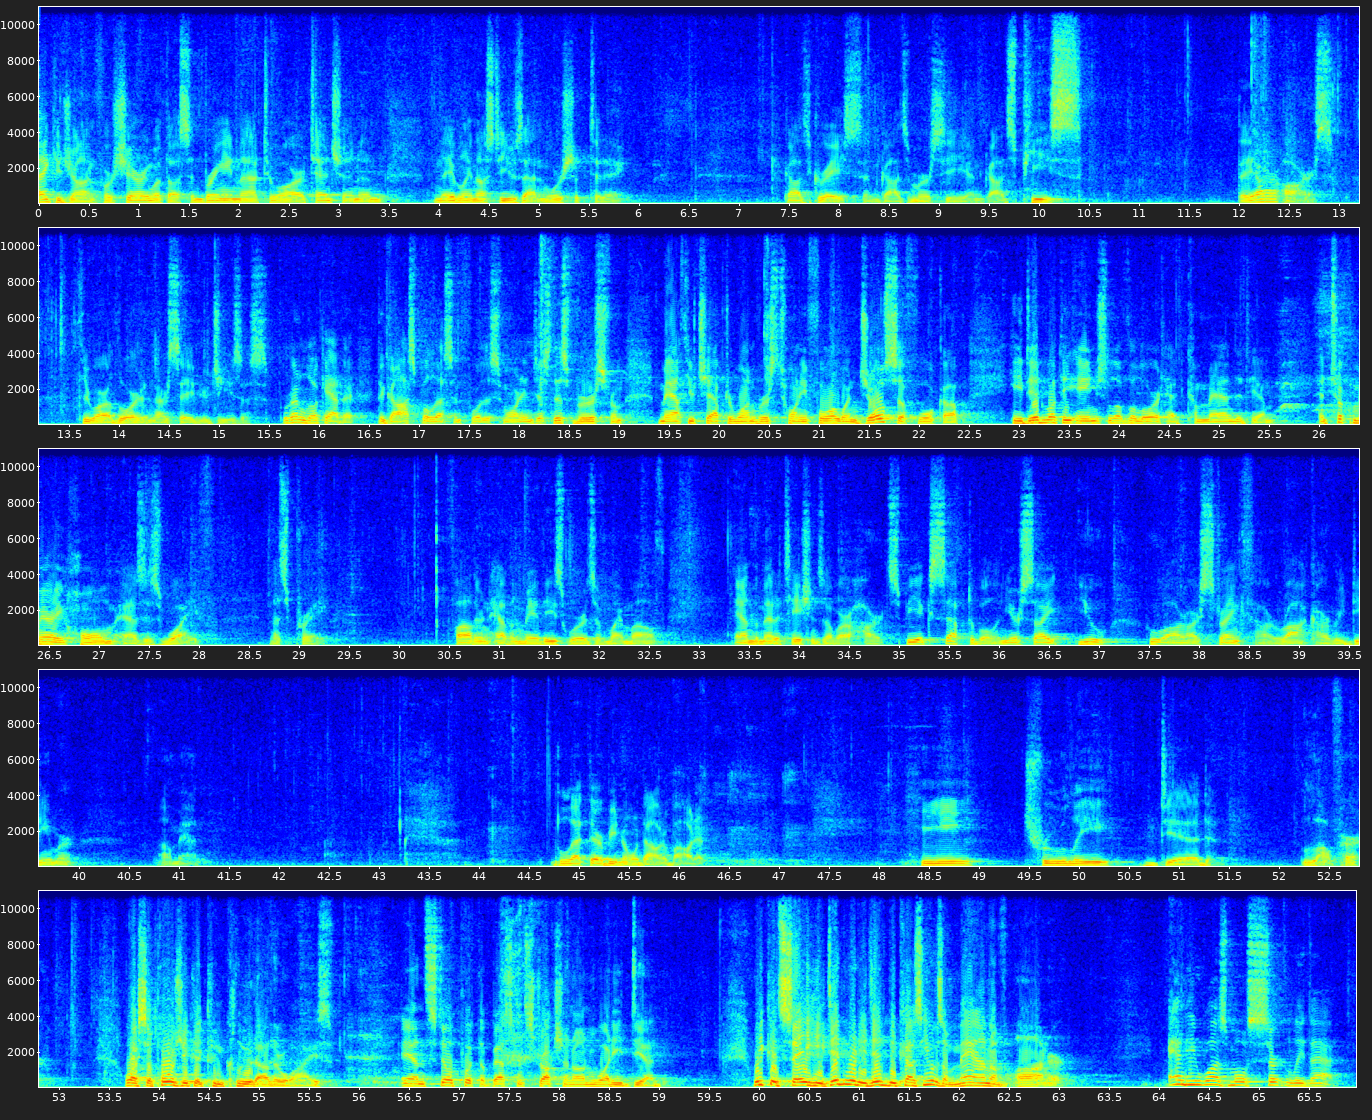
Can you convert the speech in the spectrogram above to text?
Thank you, John, for sharing with us and bringing that to our attention and enabling us to use that in worship today. God's grace and God's mercy and God's peace, they are ours through our Lord and our Savior Jesus. We're going to look at the, the gospel lesson for this morning, just this verse from Matthew chapter 1, verse 24. When Joseph woke up, he did what the angel of the Lord had commanded him and took Mary home as his wife. Let's pray. Father in heaven, may these words of my mouth and the meditations of our hearts be acceptable in your sight, you who are our strength, our rock, our redeemer. Amen. Let there be no doubt about it. He truly did love her. Well, I suppose you could conclude otherwise and still put the best construction on what he did. We could say he did what he did because he was a man of honor. And he was most certainly that.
